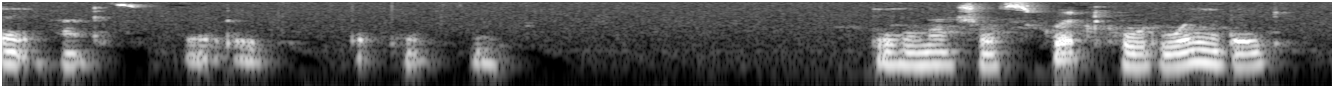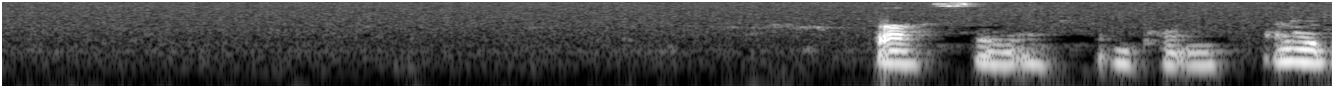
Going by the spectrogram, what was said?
Data factors where big. There's an actual script called where big. Boss, yeah, important. Unable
